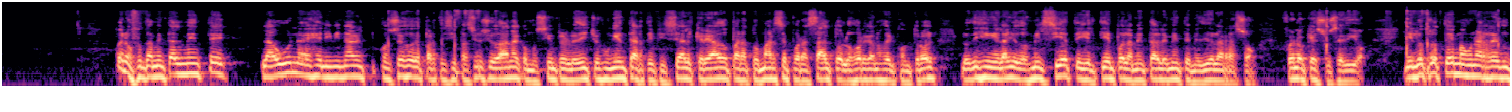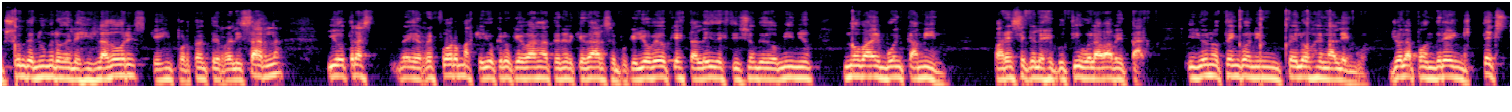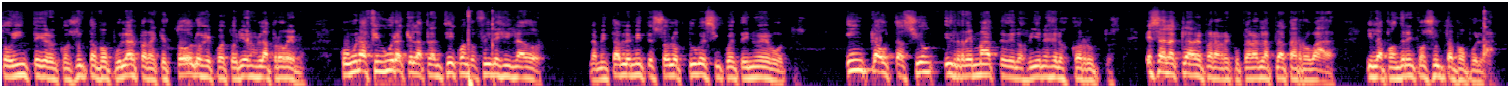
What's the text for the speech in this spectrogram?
Bueno, fundamentalmente la una es eliminar el Consejo de Participación Ciudadana, como siempre lo he dicho, es un ente artificial creado para tomarse por asalto los órganos del control. Lo dije en el año 2007 y el tiempo lamentablemente me dio la razón. Fue lo que sucedió. Y el otro tema, una reducción del número de legisladores, que es importante realizarla, y otras eh, reformas que yo creo que van a tener que darse, porque yo veo que esta ley de extinción de dominio no va en buen camino. Parece que el Ejecutivo la va a vetar. Y yo no tengo ni un pelo en la lengua. Yo la pondré en texto íntegro en consulta popular para que todos los ecuatorianos la aprobemos. Con una figura que la planteé cuando fui legislador. Lamentablemente solo obtuve 59 votos. Incautación y remate de los bienes de los corruptos. Esa es la clave para recuperar la plata robada. Y la pondré en consulta popular.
